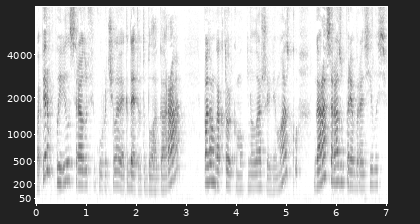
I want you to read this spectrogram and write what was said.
во-первых, появилась сразу фигура человека. До этого это была гора, потом, как только мы наложили маску, гора сразу преобразилась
